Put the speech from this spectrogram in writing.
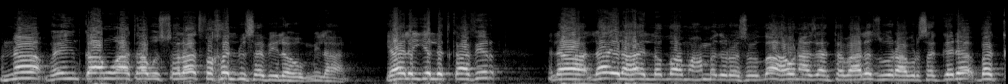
እና ፈኢንቃሙ አታቡ ሶላት ፈኸሉ ሰቢለሁም ይልሃል። ያ የለየለት ካፊር ላኢላሃ ኢላላህ ሙሐመድ ረሱሉላህ አሁን አዛን ተባለ ዙሁር አብር ሰገደ በቃ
